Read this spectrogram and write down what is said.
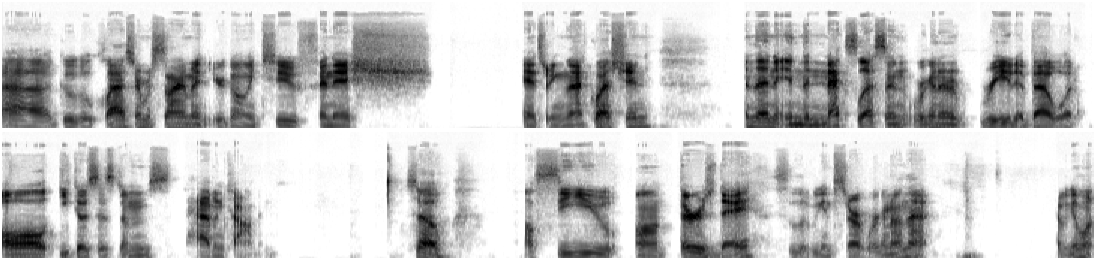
uh, Google Classroom assignment. You're going to finish answering that question. And then in the next lesson, we're going to read about what all ecosystems have in common. So I'll see you on Thursday so that we can start working on that. Have a good one.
